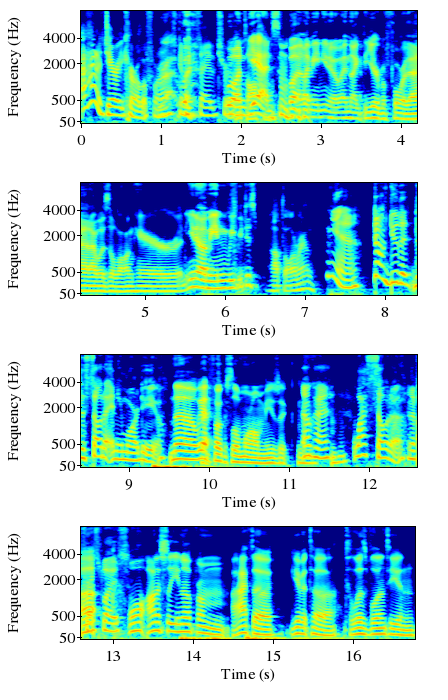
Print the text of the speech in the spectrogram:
had a Jerry curl before. I'm just gonna say the truth. Well, and, That's yeah, awesome. and but I mean, you know, and like the year before that, I was a long hair, and you know, I mean, we, we just hopped all around. yeah. Don't do the, the soda anymore, do you? No, we had to focus a little more on music. Okay. Why soda in the Uh, first place? Well, honestly, you know, from I have to give it to to Liz Valenti and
